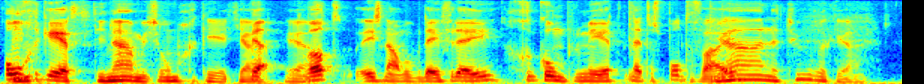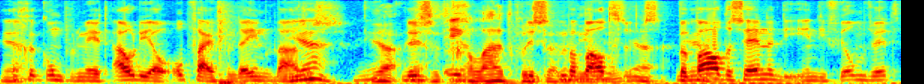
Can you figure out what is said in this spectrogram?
omgekeerd. Dynamisch omgekeerd, ja. Ja, ja. Wat is namelijk op DVD gecomprimeerd, net als Spotify. Ja, natuurlijk, ja. ja. Gecomprimeerd audio op 5.1 basis. Ja, Ja, Dus, dus het ik- geluid dus een dan bepaald, weer, ja. bepaalde scène die in die film zit.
